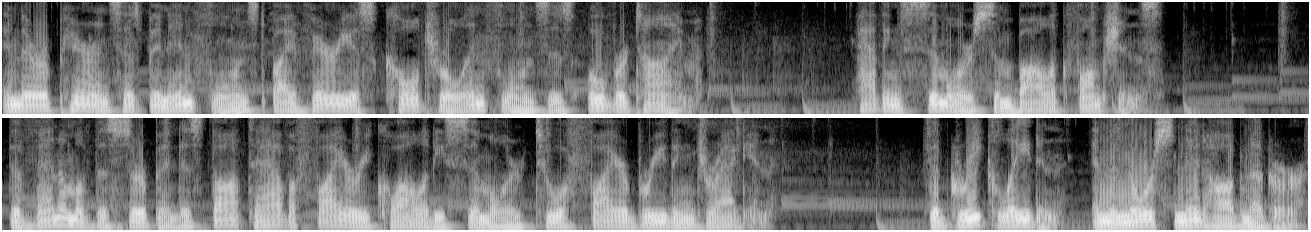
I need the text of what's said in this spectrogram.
and their appearance has been influenced by various cultural influences over time, having similar symbolic functions. The venom of the serpent is thought to have a fiery quality similar to a fire-breathing dragon. The Greek Ladon and the Norse Nidhoggnugr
